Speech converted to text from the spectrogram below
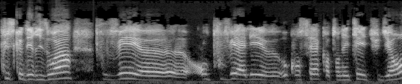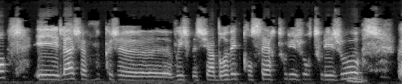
plus que dérisoire. On pouvait on pouvait aller au concert quand on était étudiant. Et là, j'avoue que je oui, je me suis abreuvé de concerts tous les jours, tous les jours, mmh.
